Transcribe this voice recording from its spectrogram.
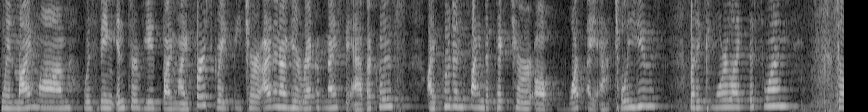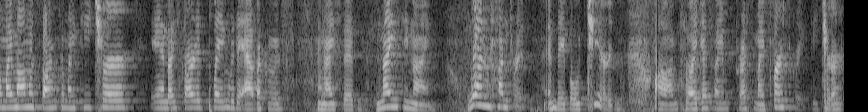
when my mom was being interviewed by my first grade teacher. I don't know if you recognize the abacus. I couldn't find the picture of what I actually use, but it's more like this one. So my mom was talking to my teacher, and I started playing with the abacus, and I said, 99, 100, and they both cheered. Um, so I guess I impressed my first grade teacher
